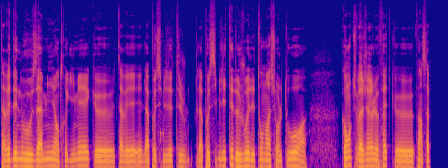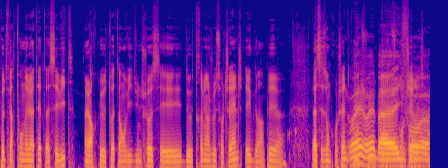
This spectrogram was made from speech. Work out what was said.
tu avais des nouveaux amis entre guillemets, que tu avais la possibilité, la possibilité de jouer des tournois sur le tour. Comment tu vas gérer le fait que enfin, ça peut te faire tourner la tête assez vite alors que toi tu as envie d'une chose, c'est de très bien jouer sur le challenge et de grimper euh, la saison prochaine? Ouais, tu- ouais, comment bah, il faut.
